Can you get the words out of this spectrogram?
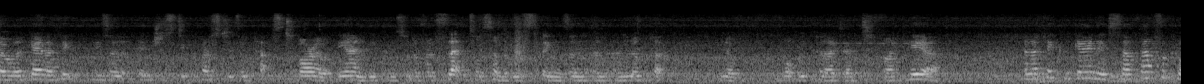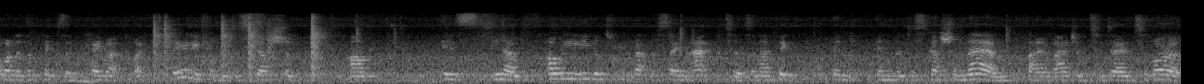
So again, I think these are interesting questions, and perhaps tomorrow at the end we can sort of reflect on some of these things and, and, and look at, you know, what we could identify here. And I think again in South Africa, one of the things that came out quite clearly from the discussion um, is, you know, are we even talking about the same actors? And I think in, in the discussion there, I imagine today and tomorrow,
